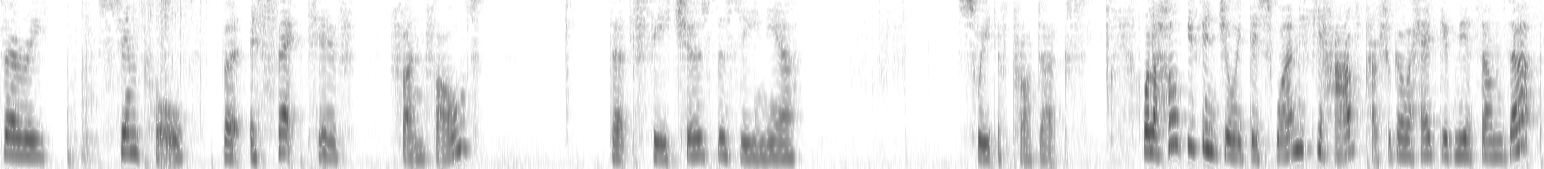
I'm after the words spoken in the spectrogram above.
very simple but effective fun fold that features the Zinnia suite of products. Well, I hope you've enjoyed this one. If you have, perhaps you'll go ahead, give me a thumbs up.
